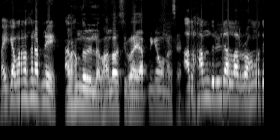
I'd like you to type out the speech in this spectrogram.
ভাই কেমন আছেন আপনি? আলহামদুলিল্লাহ ভালো আছি ভাই। আপনি কেমন আছেন? আলহামদুলিল্লাহ আল্লাহর রহমতে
